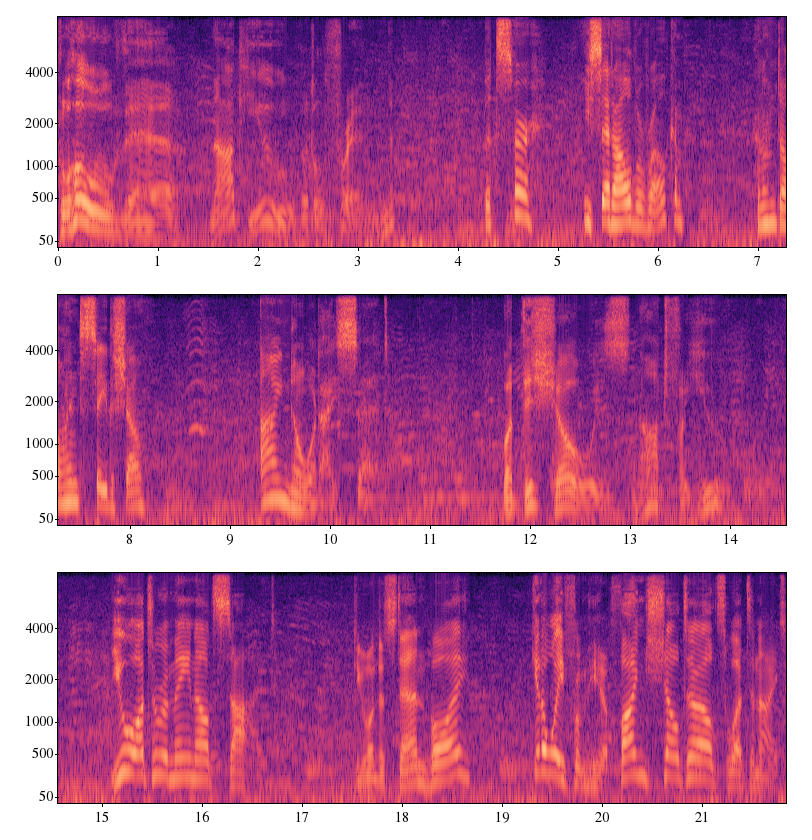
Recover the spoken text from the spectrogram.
Whoa there. Not you, little friend. But, sir, you said all were welcome, and I'm dying to see the show. I know what I said. But this show is not for you. You ought to remain outside. Do you understand, boy? Get away from here. Find shelter elsewhere tonight.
